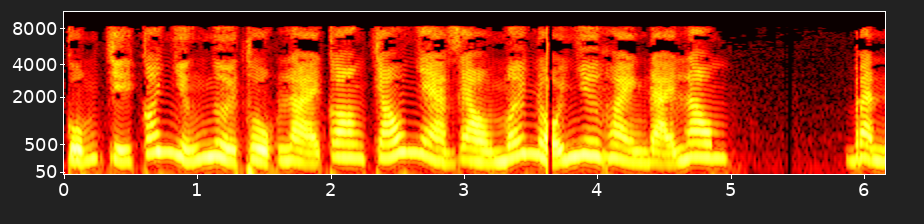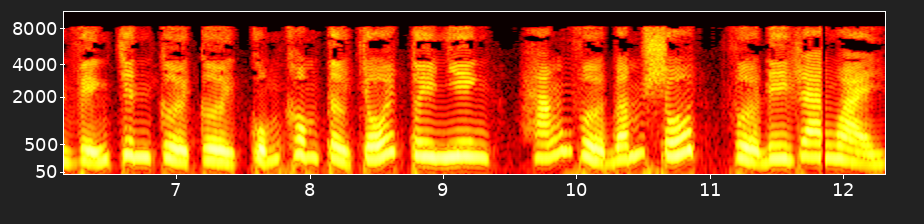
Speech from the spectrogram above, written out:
cũng chỉ có những người thuộc loại con cháu nhà giàu mới nổi như Hoàng Đại Long. Bành Viễn Chinh cười cười cũng không từ chối tuy nhiên, hắn vừa bấm số, vừa đi ra ngoài.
